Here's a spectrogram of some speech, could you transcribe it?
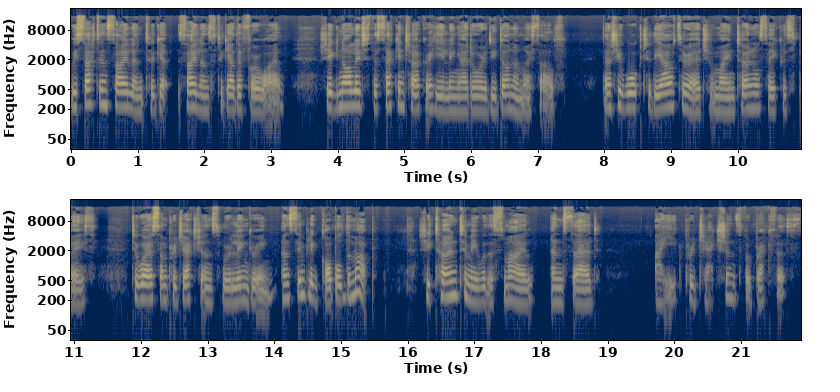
We sat in silence together for a while. She acknowledged the second chakra healing I had already done on myself. Then she walked to the outer edge of my internal sacred space, to where some projections were lingering, and simply gobbled them up. She turned to me with a smile and said, I eat projections for breakfast.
